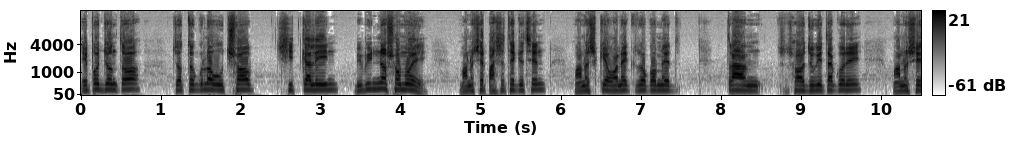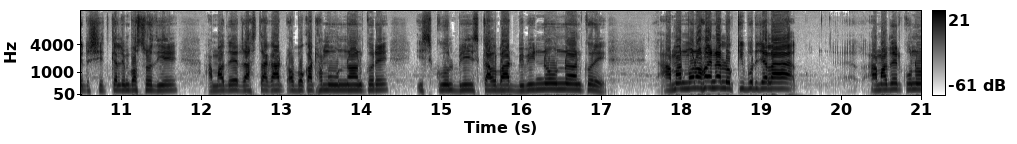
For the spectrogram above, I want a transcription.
এ পর্যন্ত যতগুলো উৎসব, শীতকালীন বিভিন্ন সময়ে মানুষের পাশে থেকেছেন, মানুষকে অনেক রকমের ত্রাণ সহযোগিতা করে, মানুষের শীতকালীন বস্ত্র দিয়ে আমাদের রাস্তাঘাট অবকাঠামো উন্নয়ন করে, স্কুল, ব্রিজ কালভার্ট বিভিন্ন উন্নয়ন করে। আমার মনে হয় না লক্ষ্মীপুর জেলা, আমাদের কোনো,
